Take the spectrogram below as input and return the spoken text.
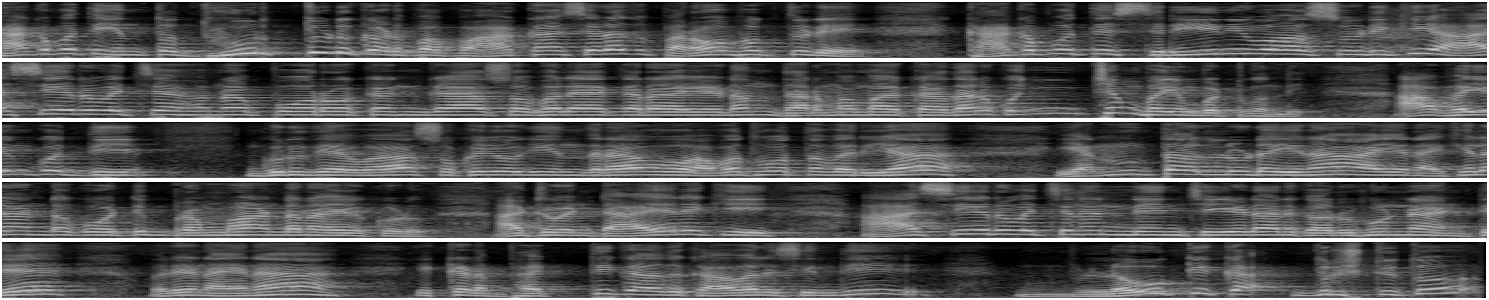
కాకపోతే ఇంత ధూర్తుడు కడు పాప. ఆకాశరాజు పరమభక్తుడే. కాకపోతే శ్రీనివాసుడికి ఆశీర్వచన పూర్వకంగా శుభలేఖ రాయడం ధర్మమా కాదా అని కొంచెం భయం పట్టుకుంది. ఆ భయం కొద్దీ గురుదేవ సుఖయోగీంద్ర ఓ అవధూతవర్య ఎంత అల్లుడైనా ఆయన అఖిలాండ కోటి బ్రహ్మాండ నాయకుడు. అటువంటి ఆయనకి ఆశీర్వచనం నేను చేయడానికి అర్హుణ్ణా అంటే ఒరే నాయనా ఇక్కడ భక్తి కాదు కావలసింది లౌకిక దృష్టితో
